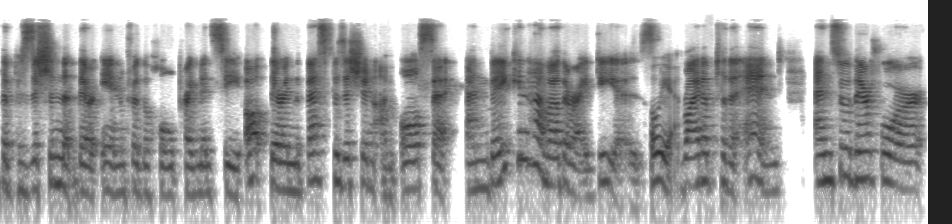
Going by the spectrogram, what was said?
the position that they're in for the whole pregnancy, oh, they're in the best position, I'm all set. And they can have other ideas Oh yeah. right up to the end. And so therefore,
